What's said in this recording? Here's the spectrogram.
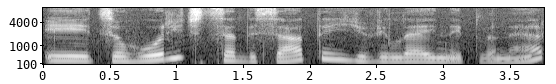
І цьогоріч це 10-й ювілейний пленер,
